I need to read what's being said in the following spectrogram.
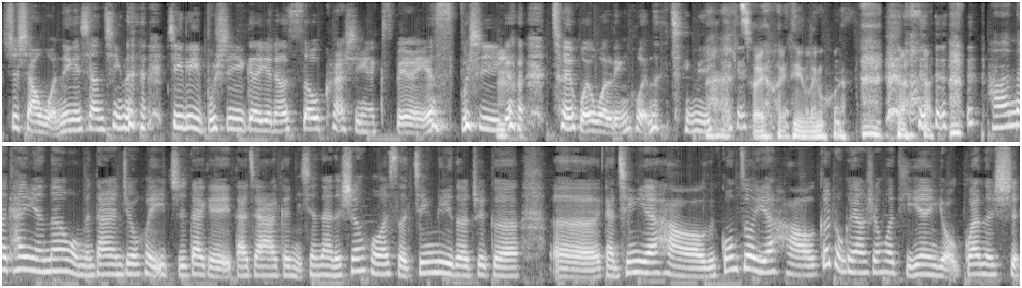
至少我那个相亲的经历不是一个 you know soul crushing experience，不是一个摧毁我灵魂的经历。所以会你灵魂。好了，那开言呢，我们当然就会一直带给大家跟你现在的生活所经历的这个呃感情也好，工作也好，各种各样生活体验有关的事，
